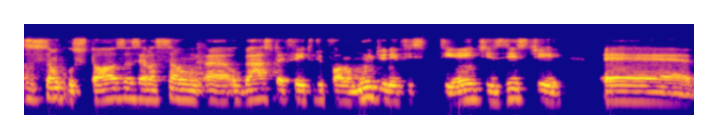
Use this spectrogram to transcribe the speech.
são custosas, elas são, uh, o gasto é feito de forma muito ineficiente, existe é,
